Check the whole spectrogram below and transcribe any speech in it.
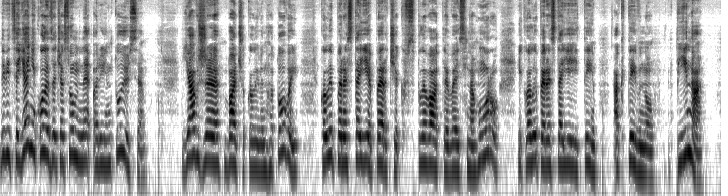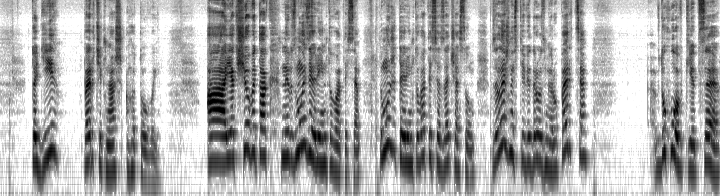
Дивіться, я ніколи за часом не орієнтуюся. Я вже бачу, коли він готовий, коли перестає перчик вспливати весь нагору, і коли перестає йти активно піна, тоді перчик наш готовий. А якщо ви так не в змозі орієнтуватися, то можете орієнтуватися за часом. В залежності від розміру перця. В духовці це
